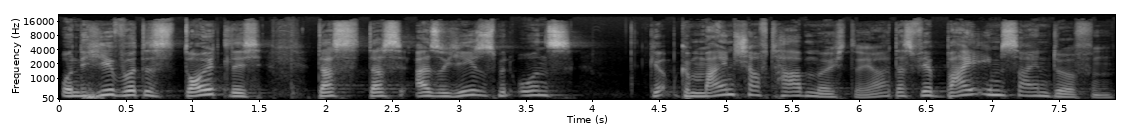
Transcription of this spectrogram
Und hier wird es deutlich, dass, dass also Jesus mit uns Gemeinschaft haben möchte, ja? dass wir bei ihm sein dürfen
